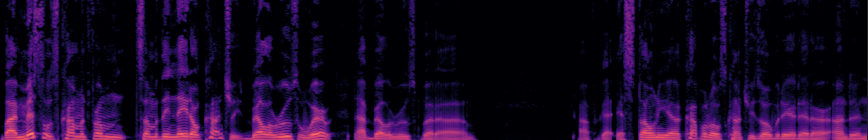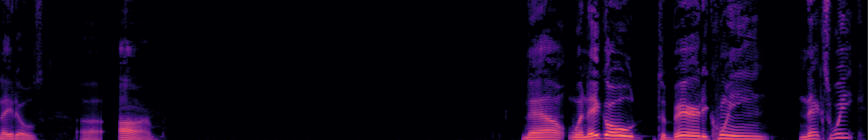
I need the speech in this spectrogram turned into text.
by missiles coming from some of the NATO countries, Belarus or where, not Belarus, but um, I forgot, Estonia, a couple of those countries over there that are under NATO's uh, arm. Now, when they go to bury the queen next week,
